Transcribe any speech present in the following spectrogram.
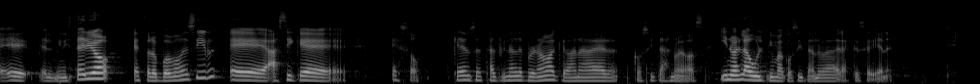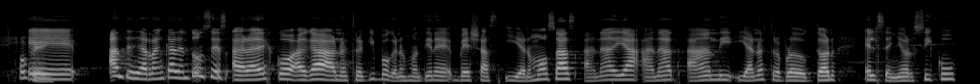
eh, el ministerio, esto lo podemos decir. Eh, así que eso, quédense hasta el final del programa que van a ver cositas nuevas. Y no es la última cosita nueva de las que se viene. Ok. Antes de arrancar, entonces, agradezco acá a nuestro equipo que nos mantiene bellas y hermosas, a Nadia, a Nat, a Andy y a nuestro productor, el señor Siku,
